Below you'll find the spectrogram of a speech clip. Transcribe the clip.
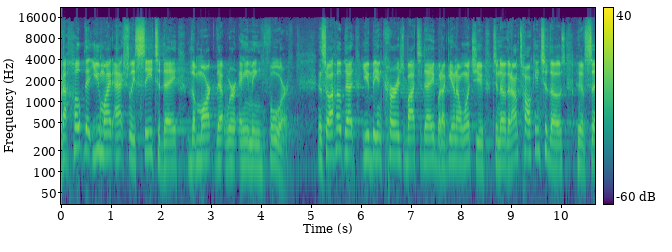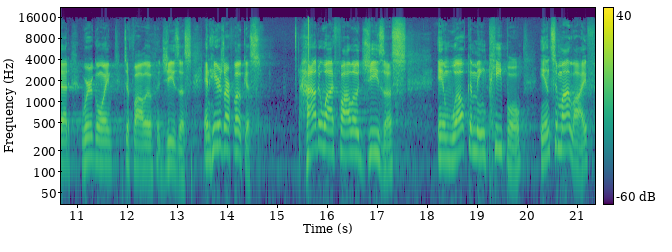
But I hope that you might actually see today the mark that we're aiming for. And so I hope that you be encouraged by today. But again, I want you to know that I'm talking to those who have said, we're going to follow Jesus. And here's our focus How do I follow Jesus in welcoming people into my life,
